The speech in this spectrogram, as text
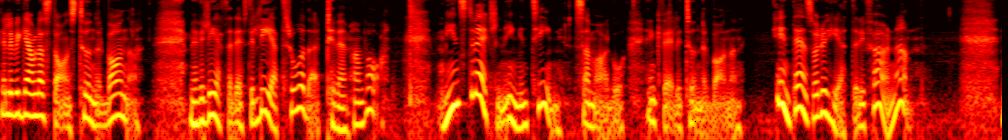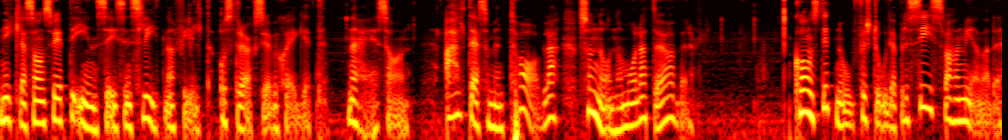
eller vid Gamla stans tunnelbana. Men vi letade efter ledtrådar till vem han var. Minns du verkligen ingenting? sa Mago en kväll i tunnelbanan. Inte ens vad du heter i förnamn. Niklasson svepte in sig i sin slitna filt och strök sig över skägget. Nej, sa han. Allt är som en tavla som någon har målat över. Konstigt nog förstod jag precis vad han menade.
